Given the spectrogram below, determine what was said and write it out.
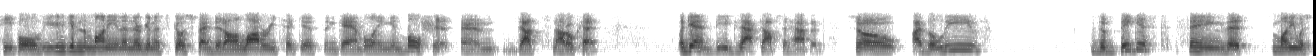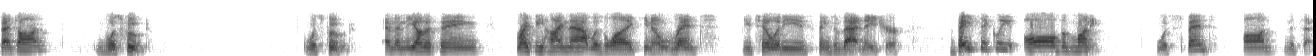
people. You're going to give them the money and then they're going to go spend it on lottery tickets and gambling and bullshit, and that's not okay. Again, the exact opposite happened. So I believe the biggest thing that money was spent on was food. Was food. And then the other thing right behind that was like, you know, rent, utilities, things of that nature. Basically, all the money was spent on necessities.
